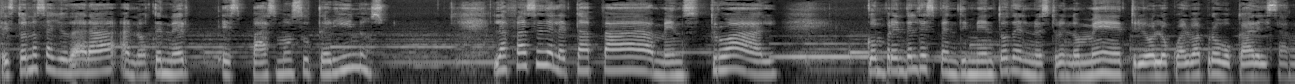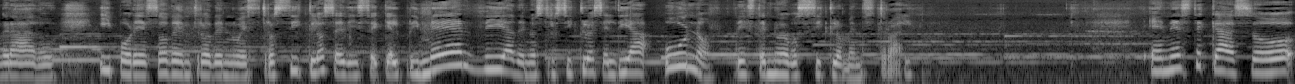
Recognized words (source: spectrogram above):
Esto nos ayudará a no tener espasmos uterinos. La fase de la etapa menstrual comprende el desprendimiento de nuestro endometrio, lo cual va a provocar el sangrado. Y por eso dentro de nuestro ciclo se dice que el primer día de nuestro ciclo es el día 1 de este nuevo ciclo menstrual. En este caso,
